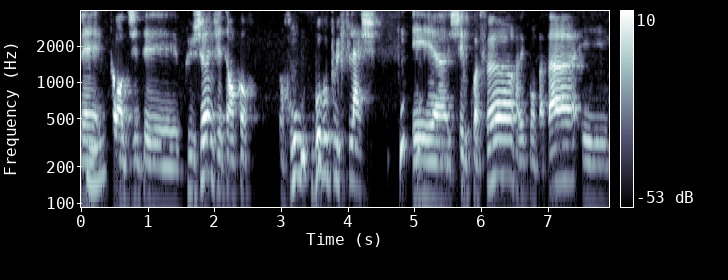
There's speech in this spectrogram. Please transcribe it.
mais mhm. quand j'étais plus jeune, j'étais encore roux, beaucoup plus flash. Et euh, chez le coiffeur avec mon papa, et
